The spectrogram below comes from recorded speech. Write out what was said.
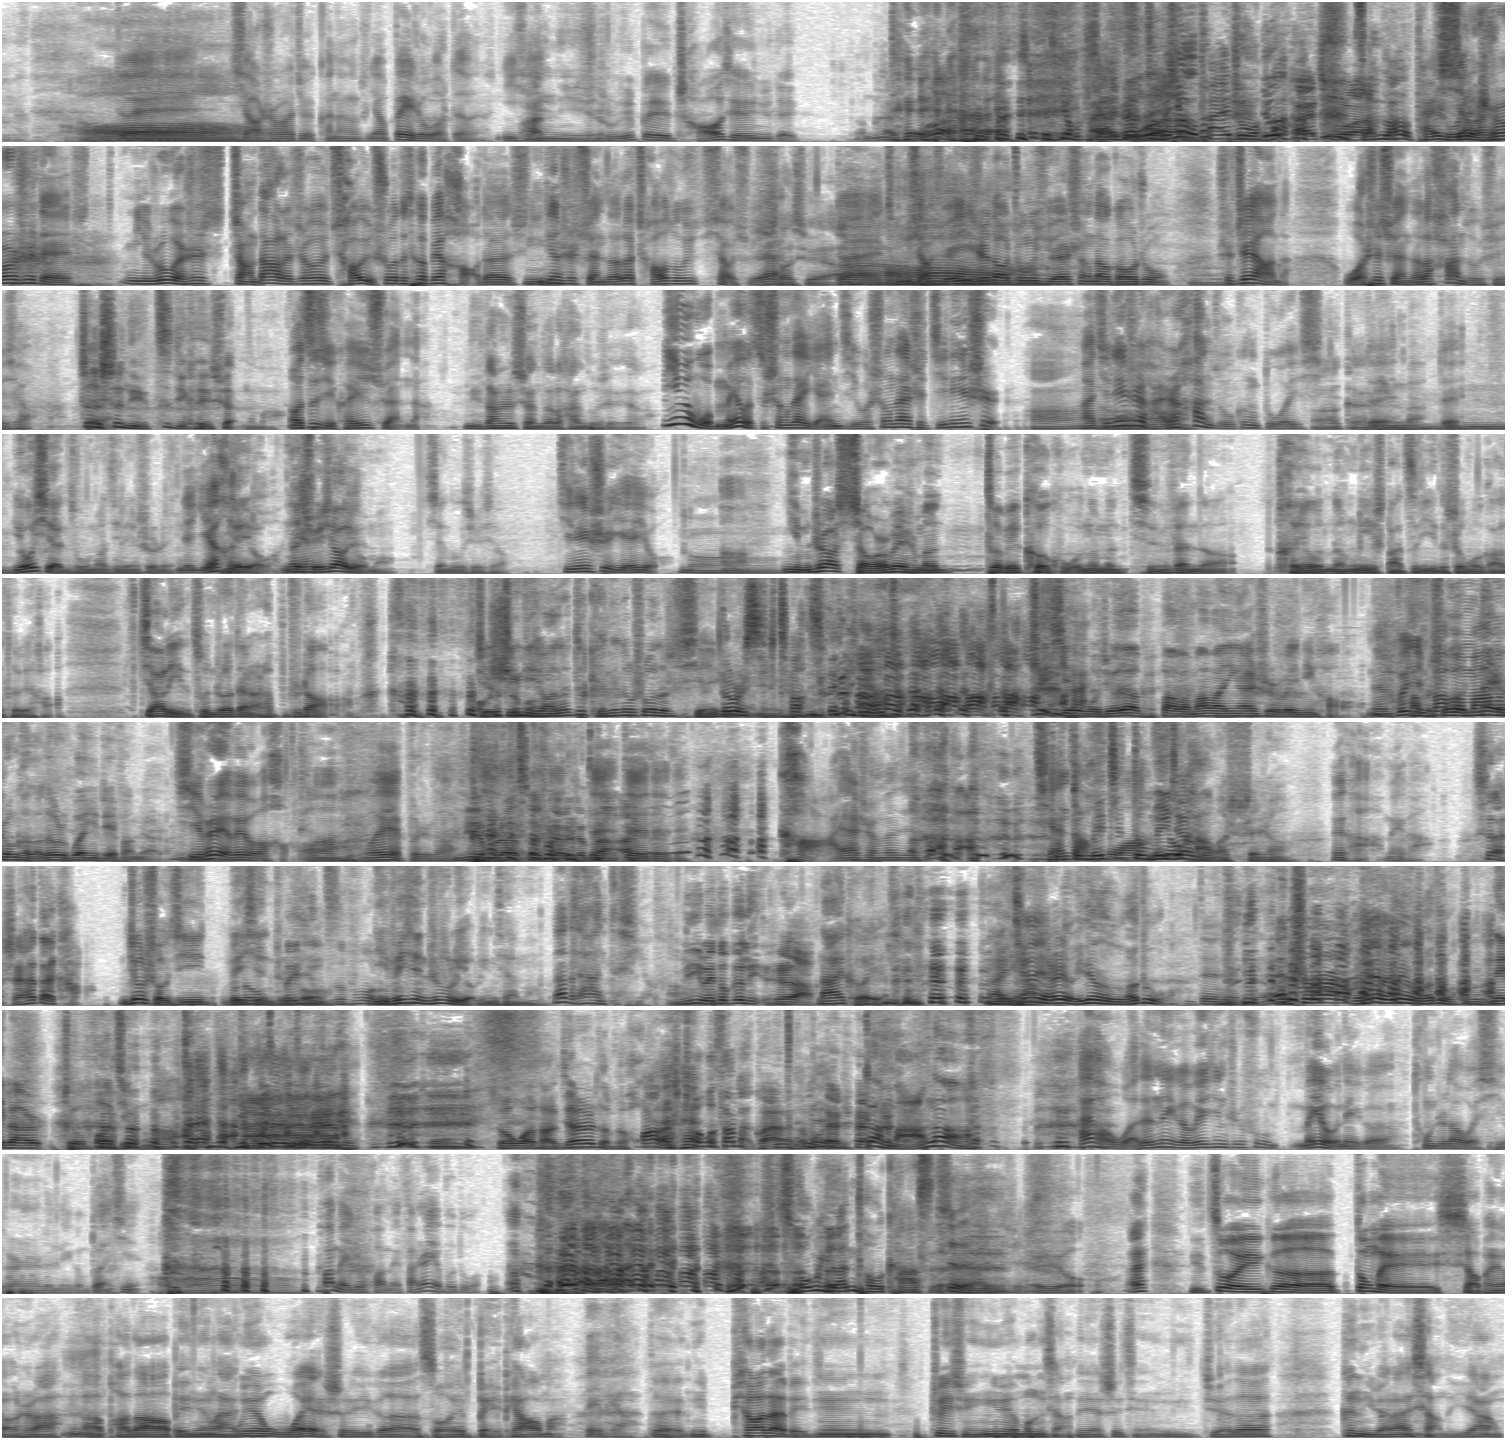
哦对，小时候就可能要背着我的一些那。你属于被朝鲜语给排 对除了，又排除，怎么又排除？又排除了。咱们老有排除小时。候是得，你如果是长大了之后潮语说的特别好的，一定是选择了朝族小学。小学对，啊从小学一直到中学，升到高中，是这样的。我是选择了汉族学校，这个是你自己可以选的吗？我自己可以选的，你当时选择了汉族学校因为我没有生在延吉，我生在是吉林市啊啊，吉林市还是汉族更多一些。OK，对明白。对，嗯有显族吗？吉林市里那也很也有那学校有吗？显族学校？吉林市也有，哦啊你们知道小文为什么特别刻苦、那么勤奋的，很有能力把自己的生活搞得特别好？家里的存折在哪儿他不知道啊。这个经济情况，那这肯定都说的是咸鱼，都是那个朝鲜语，这些，我觉得爸爸妈妈应该是为你好。那不仅他们说的爸爸妈妈，内容可能都是关于这方面的。媳妇儿也为我好啊，我也不知道。你也不知道存折跟对哪儿。对对对，卡呀什么的，钱咋都没？都没卡吗？身上？没卡没卡，现在谁还带卡？你就手机微信支付，微信支付你微信支付里有零钱吗？那当然得有。你以为都跟你似的？那还可以，每天也是有一定的额度，对对对，是不是？每天有一定额度。嗯，那边就报警了。对对对对，说我操，今儿怎么花了超过三百块了？怎么回事？干嘛呢？还好我的那个微信支付没有那个通知到我媳妇儿那儿的那个短信，哦，花没就花没，反正也不多。从源头卡死。是的，是的哎呦，哎，你作为一个东北小朋友是吧？嗯啊，跑到北京来，因为我也是一个所谓北漂嘛。北漂。对你漂在北京追寻音乐梦想这件事情，你觉得跟你原来想的一样吗？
